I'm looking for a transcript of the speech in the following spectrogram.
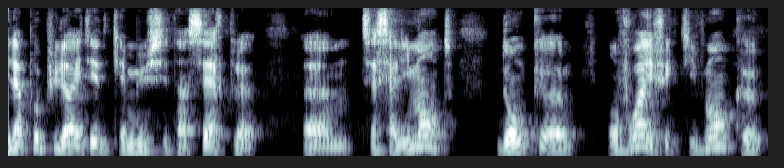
la popularité de Camus, c'est un cercle, ça s'alimente. Donc, on voit effectivement que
